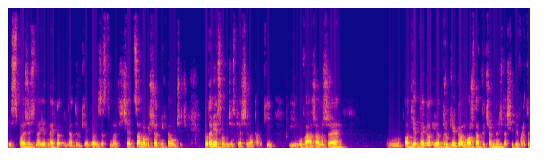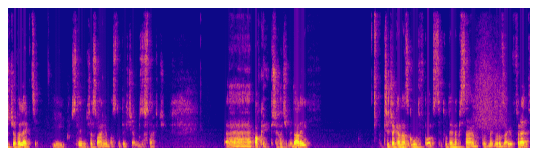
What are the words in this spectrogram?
jest spojrzeć na jednego i na drugiego i zastanowić się, co mogę się od nich nauczyć. Bo to nie są ludzie z pierwszej łapanki i uważam, że od jednego i od drugiego można wyciągnąć dla siebie wartościowe lekcje. I z tym przesłaniem was tutaj chciałem zostawić. Eee, ok, przechodzimy dalej. Czy czeka nas głód w Polsce? Tutaj napisałem pewnego rodzaju thread.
